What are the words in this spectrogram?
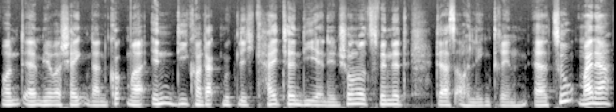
und äh, mir was schenken, dann guckt mal in die Kontaktmöglichkeiten, die ihr in den Shownotes findet. Da ist auch ein Link drin äh, zu meiner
